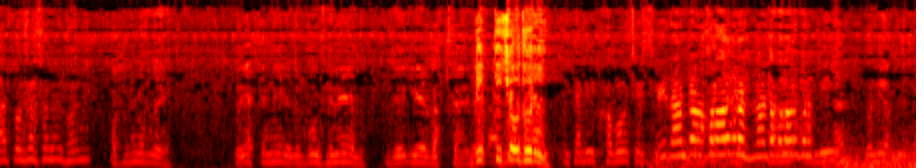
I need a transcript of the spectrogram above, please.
আর প্রশাসনের ভয়ে। অসুবিধা বইয়ে? ওই একটা মেয়ে যে বলছিলেন যে ইয়ের বাচ্চা দীপ্তি চৌধুরী। ওইটা আমি নামটা নামটা বলা হবে বলি আপনাকে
